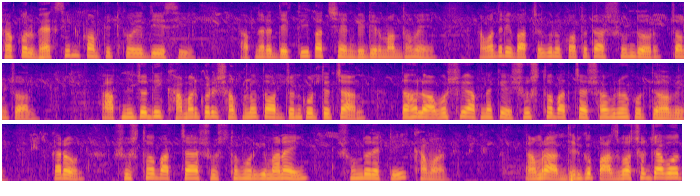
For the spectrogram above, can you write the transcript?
সকল ভ্যাকসিন কমপ্লিট করে দিয়েছি। আপনারা দেখতেই পাচ্ছেন ভিডিওর মাধ্যমে আমাদের এই বাচ্চাগুলো কতটা সুন্দর, চঞ্চল। আপনি যদি খামার করে সফলতা অর্জন করতে চান তাহলে অবশ্যই আপনাকে সুস্থ বাচ্চা সংগ্রহ করতে হবে। কারণ সুস্থ বাচ্চা, সুস্থ মুরগি মানেই সুন্দর একটি খামার। আমরা দীর্ঘ পাঁচ বছর যাবৎ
